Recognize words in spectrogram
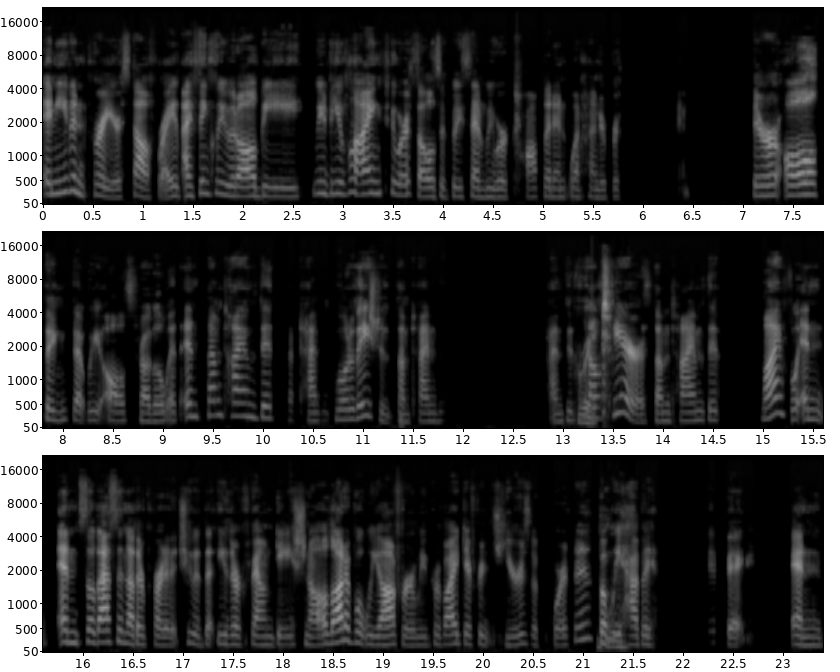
And even for yourself, right? I think we would all be, we'd be lying to ourselves if we said we were confident 100%. There are all things that we all struggle with. And sometimes it's, sometimes it's motivation. Sometimes, sometimes it's self care. Sometimes it's mindful. And, and so that's another part of it too, is that these are foundational. A lot of what we offer, we provide different tiers of courses, but mm. we have a specific and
